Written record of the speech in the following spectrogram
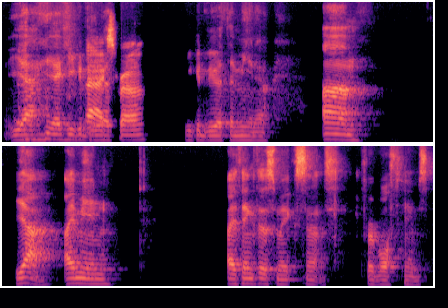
Yeah, yeah, he could be Facts, with, bro. he could be with Aminu. Um, yeah, I mean, I think this makes sense for both teams.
